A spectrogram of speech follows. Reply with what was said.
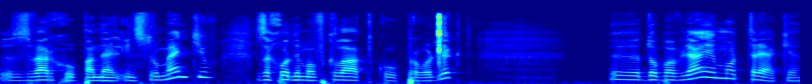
зверху панель інструментів. Заходимо в вкладку Project. Е, Додаємо треки.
